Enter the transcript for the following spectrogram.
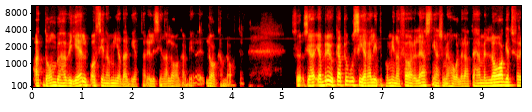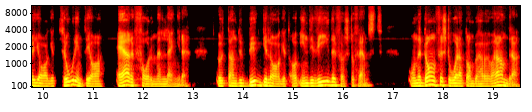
att de behöver hjälp av sina medarbetare eller sina lagkamrater. Så, så jag, jag, brukar provocera lite på mina föreläsningar som jag håller, att det här med laget före jaget tror inte jag är formen längre, utan du bygger laget av individer först och främst. Och när de förstår att de behöver varandra,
